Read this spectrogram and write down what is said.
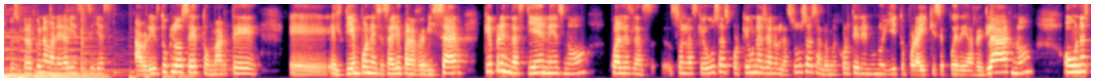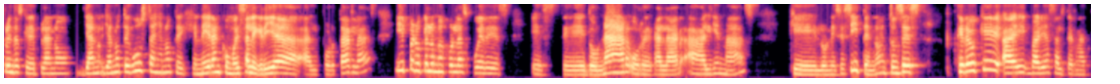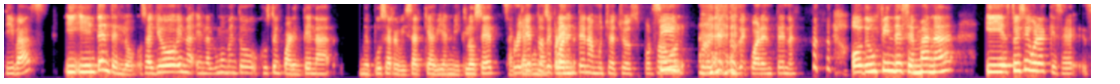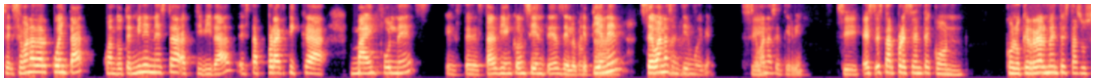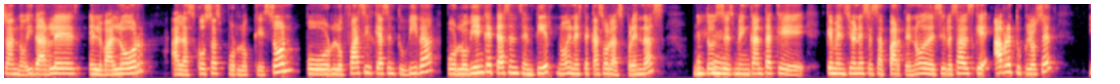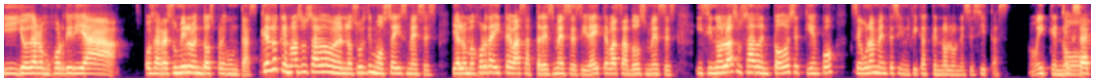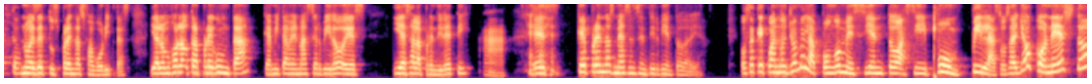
Pues creo que una manera bien sencilla es abrir tu closet, tomarte eh, el tiempo necesario para revisar qué prendas tienes, ¿no? Cuáles las, son las que usas, porque unas ya no las usas, a lo mejor tienen un hoyito por ahí que se puede arreglar, ¿no? O unas prendas que de plano ya no, ya no te gustan, ya no te generan como esa alegría al portarlas, y pero que a lo mejor las puedes este, donar o regalar a alguien más que lo necesite, ¿no? Entonces, creo que hay varias alternativas y, inténtenlo. O sea, yo en, en, algún momento, justo en cuarentena, me puse a revisar qué había en mi closet. Proyectos de cuarentena, muchachos, por favor. Proyectos de cuarentena. o de un fin de semana. Y estoy segura que se, van a dar cuenta cuando terminen esta actividad, esta práctica mindfulness, este, de estar bien conscientes de lo que tienen, se van a sentir muy bien. Se van a sentir bien. Sí, es estar presente con, con lo que realmente estás usando y darle el valor a las cosas por lo que son, por lo fácil que hacen tu vida, por lo bien que te hacen sentir, ¿no? En este caso, las prendas. Entonces, me encanta que, que, menciones esa parte, ¿no? De decirle, sabes que abre tu closet y yo de a lo mejor diría, o sea, resumirlo en dos preguntas. ¿Qué es lo que no has usado en los últimos seis meses? Y a lo mejor de ahí te vas a tres meses y de ahí te vas a dos meses. Y si no lo has usado en todo ese tiempo, seguramente significa que no lo necesitas. ¿No? Y que no, no es de tus prendas favoritas. Y a lo mejor la otra pregunta que a mí también me ha servido es, y esa la aprendí de ti, ah, es, ¿qué prendas me hacen sentir bien todavía? O sea que cuando yo me la pongo me siento así, ¡pum!, pilas. O sea, yo con esto,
